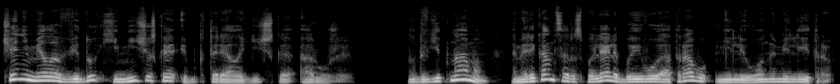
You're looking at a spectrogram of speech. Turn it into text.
Чен имела в виду химическое и бактериологическое оружие. Над Вьетнамом американцы распыляли боевую отраву миллионами литров,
